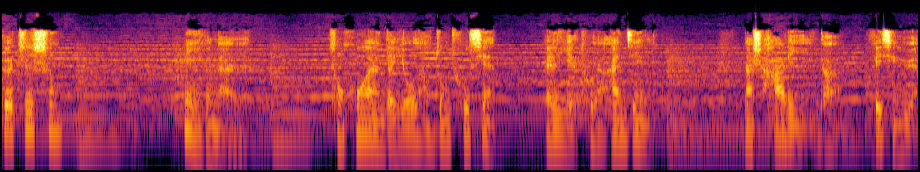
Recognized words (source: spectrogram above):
咯吱声，另一个男人从昏暗的游廊中出现，艾莉也突然安静了。那是哈里营的飞行员。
